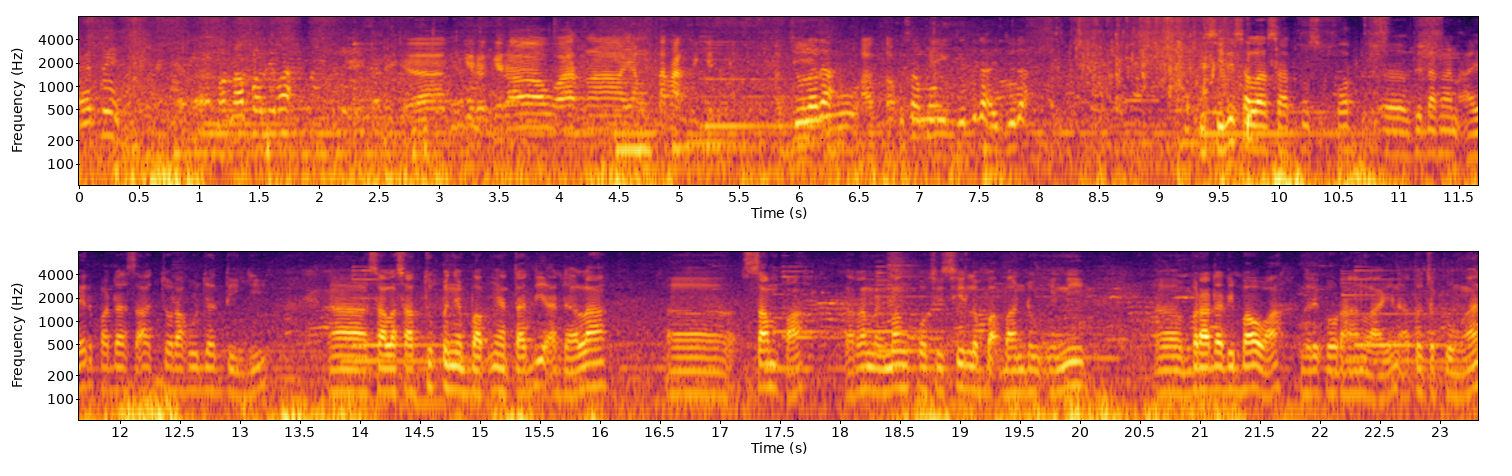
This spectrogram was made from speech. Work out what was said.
RT, warna apa nih Pak? Ya kira-kira warna yang terang dikit. Hijau lah dah. Atau Bisa mau gitu dah, hijau dah. Di sini salah satu spot eh, genangan air pada saat curah hujan tinggi. Nah, salah satu penyebabnya tadi adalah eh, sampah karena memang posisi Lebak Bandung ini eh, berada di bawah dari kelurahan lain atau cekungan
